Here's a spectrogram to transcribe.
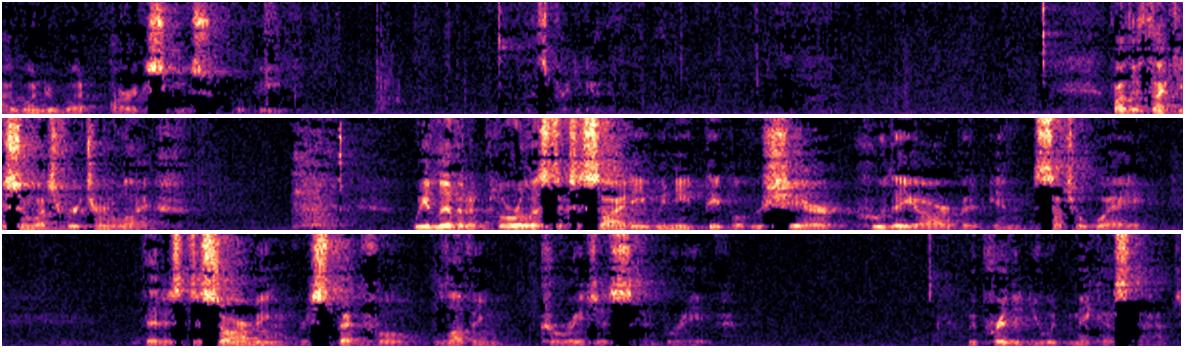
I wonder what our excuse will be. Let's pray together. Father, thank you so much for eternal life. We live in a pluralistic society. We need people who share who they are, but in such a way that is disarming, respectful, loving, courageous, and brave. We pray that you would make us that.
